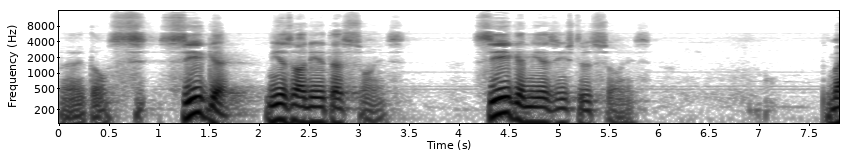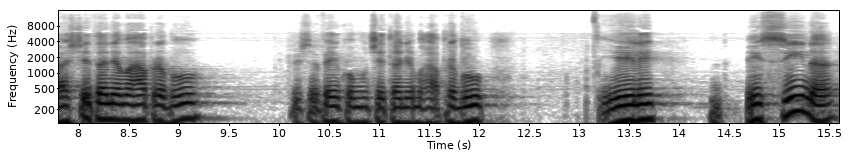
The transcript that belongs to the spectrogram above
Né? Então, siga minhas orientações, siga minhas instruções. Mas Chaitanya Mahaprabhu, Krishna vem como Chaitanya Mahaprabhu, e ele ensina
